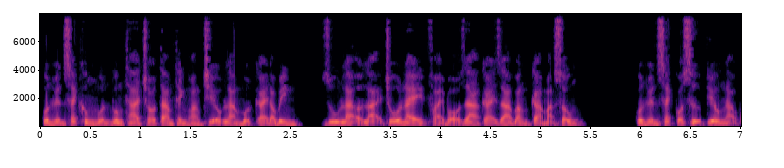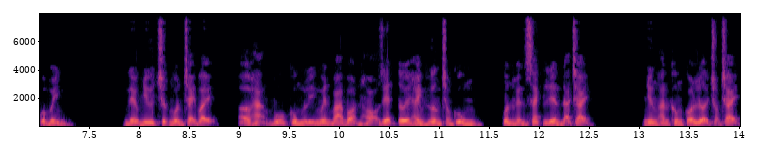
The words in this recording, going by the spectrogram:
Quân huyền sách không muốn buông tha cho tam thánh hoàng triều làm một cái đào binh dù là ở lại chỗ này phải bỏ ra cái giá bằng cả mạng sống. Quân huyền sách có sự tiêu ngạo của mình. Nếu như trước muốn chạy vậy, ở hạng vũ cùng lý nguyên bá bọn họ giết tới hành hương trong cung, quân huyền sách liền đã chạy. Nhưng hắn không có lựa chọn chạy,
